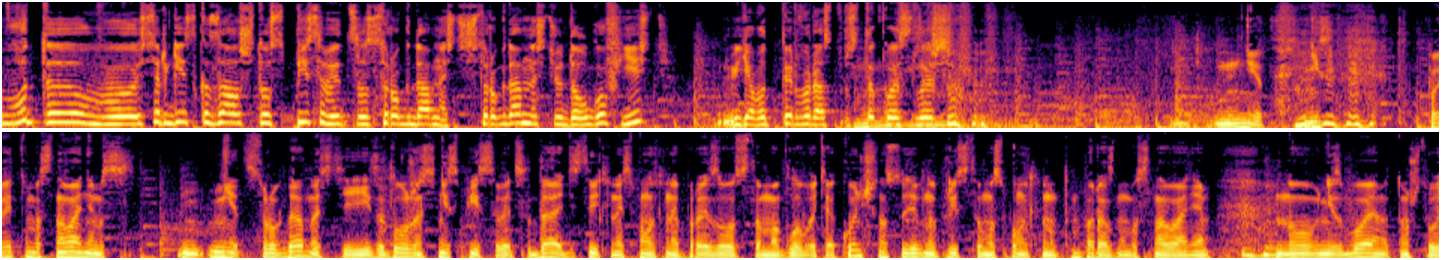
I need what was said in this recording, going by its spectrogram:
Вот э, Сергей сказал, что списывается срок давности. Срок давности у долгов есть? Я вот первый раз просто такое слышу. Нет, не, по этим основаниям нет срок давности и задолженность не списывается. Да, действительно, исполнительное производство могло быть окончено судебным приставом исполнительным там, по разным основаниям, угу. но не забываем о том, что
